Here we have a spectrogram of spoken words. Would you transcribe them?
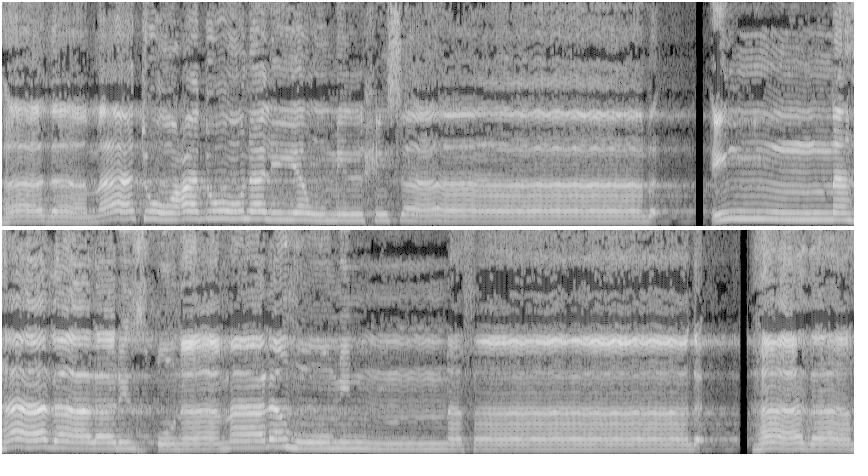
هذا ما توعدون ليوم الحساب. إن هذا لرزقنا ما له من نفاد. هذا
